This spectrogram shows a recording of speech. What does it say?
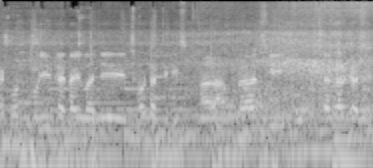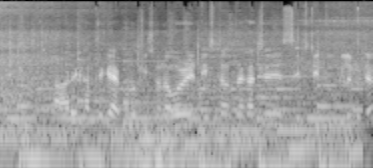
এখন ঘড়ির কাটায় বাজে ছটা তিরিশ, আর আমরা আছি কাছে। আর এখান থেকে এখনও কৃষ্ণনগরের ডিস্টেন্স দেখাচ্ছে সিক্সটি টু কিলোমিটার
